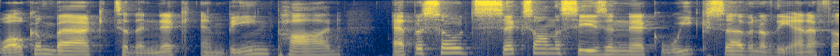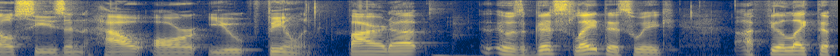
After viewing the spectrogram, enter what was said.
Welcome back to the Nick and Bean Pod, episode six on the season. Nick, week seven of the NFL season. How are you feeling? Fired up. It was a good slate this week. I feel like the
